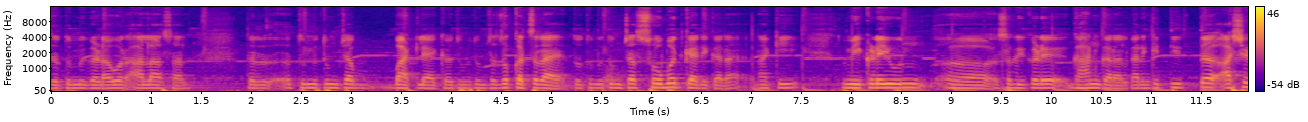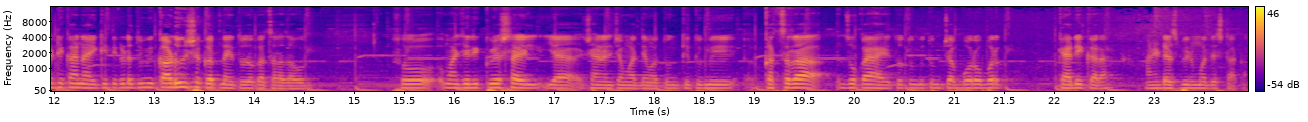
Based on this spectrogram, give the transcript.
जर तुम्ही गडावर आला असाल तर तुम्ही तुमच्या बाटल्या किंवा तुम्ही तुमचा जो कचरा आहे तो तुम्ही तुमच्यासोबत कॅरी करा. ना की तुम्ही इकडे येऊन सगळीकडे घाण कराल. कारण की तिथं असे ठिकाण आहे की तिकडे तुम्ही काढूही शकत नाही तुझा कचरा जाऊन. सो माझी रिक्वेस्ट राहील या चॅनलच्या माध्यमातून की तुम्ही कचरा जो काय आहे तो तुम्ही तुमच्या बरोबर कॅरी करा आणि डस्टबिनमध्येच टाका.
